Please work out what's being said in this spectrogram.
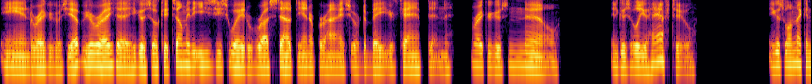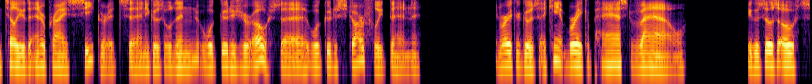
and Riker goes, yep, you're right. Uh, he goes, okay, tell me the easiest way to rust out the Enterprise or debate your captain. Riker goes, no. And he goes, well, you have to. He goes, well, I'm not going to tell you the Enterprise secrets. And he goes, well, then what good is your oath? Uh, what good is Starfleet then? And Riker goes, I can't break a past vow because those oaths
